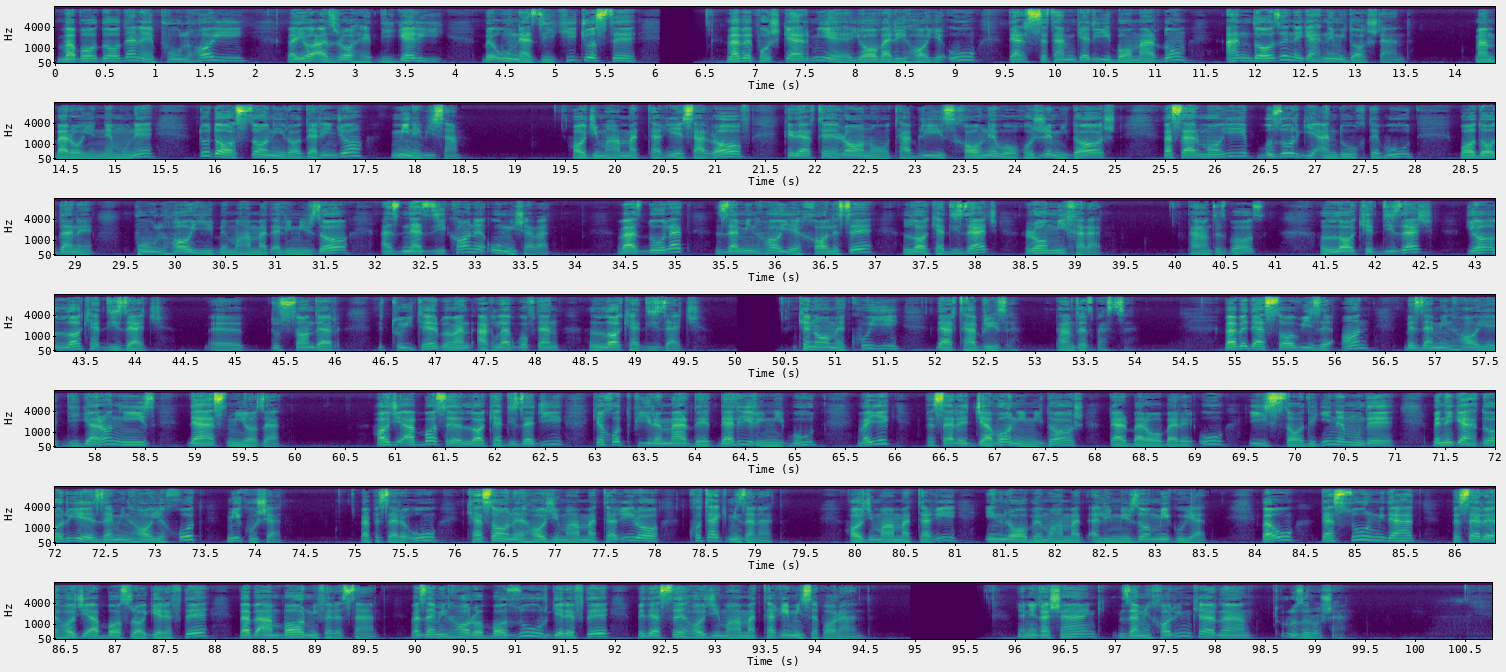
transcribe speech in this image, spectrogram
و با دادن پولهایی و یا از راه دیگری به او نزدیکی جسته و به پشگرمی یاوری های او در ستمگری با مردم اندازه نگه نمی داشتند. من برای نمونه دو داستانی را در اینجا می نویسم. حاجی محمد تقی صراف که در تهران و تبریز خانه و حجره می داشت و سرمایه بزرگی اندوخته بود با دادن پولهایی به محمد علی میرزا از نزدیکان او می شود و از دولت زمینهای خالصه لاکدیزج را می خرد پرانتز باز لاکدیزج یا لاکدیزج دوستان در توییتر به من اغلب گفتن لاکدیزج که نام کویی در تبریزه پرانتز بسته. و به دستاویز آن به زمینهای دیگران نیز دست میازد حاجی عباس لاکدیزجی که خود پیرمرد دلیری می بود و یک پسر جوانی می داشت در برابر او ایستادگی نموده به نگهداری زمینهای خود می کوشد و پسر او کسان حاجی محمد تقی را کتک می زند. حاجی محمد تقی این را به محمد علی میرزا می گوید و او دستور می دهد پسر حاجی عباس را گرفته و به انبار میفرستند و زمین ها را با زور گرفته به دست حاجی محمد تقی می سپارند. یعنی قشنگ زمین خاری می کردن تو روز روشن.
